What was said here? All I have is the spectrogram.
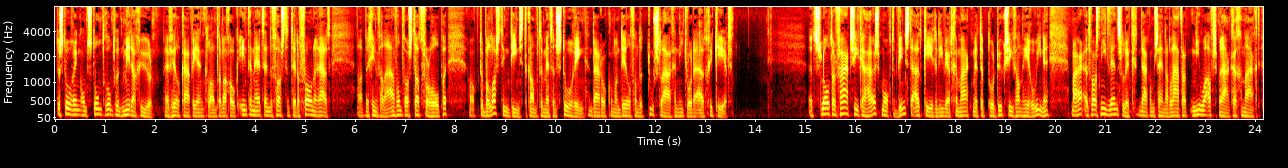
De storing ontstond rond het middaguur. Bij veel KPN-klanten lag ook internet en de vaste telefoon eruit. Aan het begin van de avond was dat verholpen. Ook de Belastingdienst kampte met een storing. Daardoor kon een deel van de toeslagen niet worden uitgekeerd. Het Slotervaartziekenhuis mocht winst uitkeren die werd gemaakt met de productie van heroïne. Maar het was niet wenselijk. Daarom zijn er later nieuwe afspraken gemaakt.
